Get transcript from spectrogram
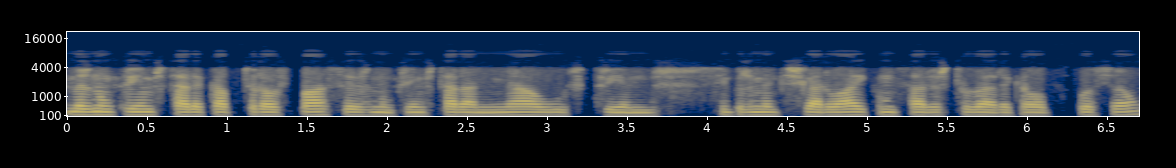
mas não queríamos estar a capturar os pássaros, não queríamos estar a aninhá-los, queríamos simplesmente chegar lá e começar a estudar aquela população.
